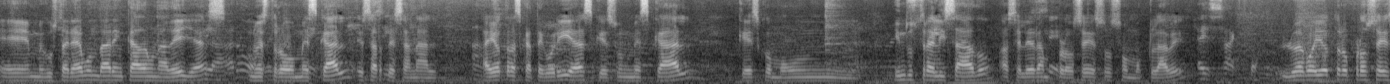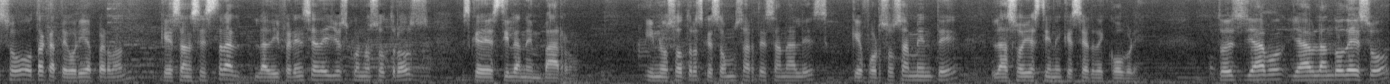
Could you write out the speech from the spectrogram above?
Eh, me gustaría abundar en cada una de ellas. Claro, Nuestro adelante. mezcal es artesanal. Ajá. Hay otras categorías que es un mezcal, que es como un industrializado, aceleran Sí. procesos como clave. Exacto. Luego hay otro proceso, otra categoría, perdón, que es ancestral. La diferencia de ellos con nosotros es que destilan en barro. Y nosotros que somos artesanales, que forzosamente las ollas tienen que ser de cobre. Entonces ya, ya hablando de eso,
